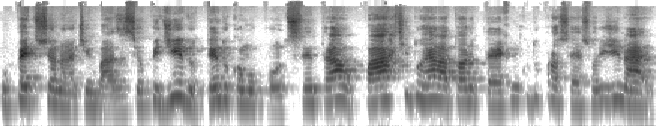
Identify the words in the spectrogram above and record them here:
O peticionante embasa seu pedido tendo como ponto central parte do relatório técnico do processo originário,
